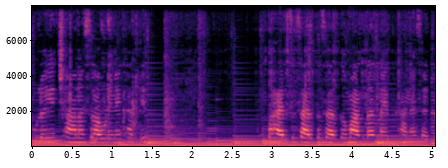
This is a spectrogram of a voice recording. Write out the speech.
मुलंही छान असं आवडीने खातील. बाहेरचं सारखं सारखं मागणार नाहीत खाण्यासाठी.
